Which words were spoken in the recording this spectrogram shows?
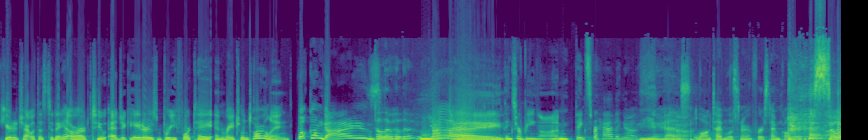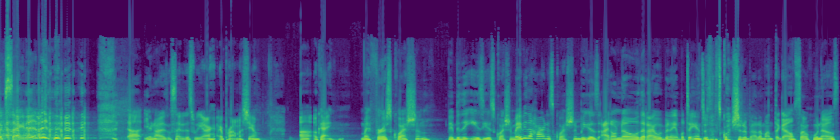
Here to chat with us today are our two educators, Bree Forte and Rachel Darling. Welcome, guys. Hello, hello. Hi. Thanks for being on. Thanks for having us. Yeah. Yes, longtime listener, first time caller. so excited. Uh, you're not as excited as we are, I promise you. Uh, okay. My first question, maybe the easiest question, maybe the hardest question, because I don't know that I would have been able to answer this question about a month ago. So who knows?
